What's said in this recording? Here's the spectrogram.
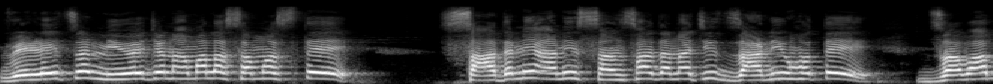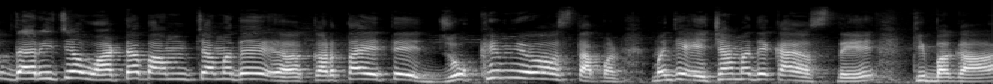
वेळेचं नियोजन आम्हाला समजते. साधने आणि संसाधनाची जाणीव होते. जबाबदारीचे वाटप आमच्यामध्ये करता येते. जोखीम व्यवस्थापन. म्हणजे याच्यामध्ये काय असते? की बघा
